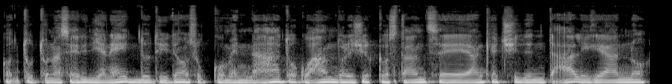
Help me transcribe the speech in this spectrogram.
con tutta una serie di aneddoti no? su come è nato, quando, le circostanze anche accidentali che hanno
